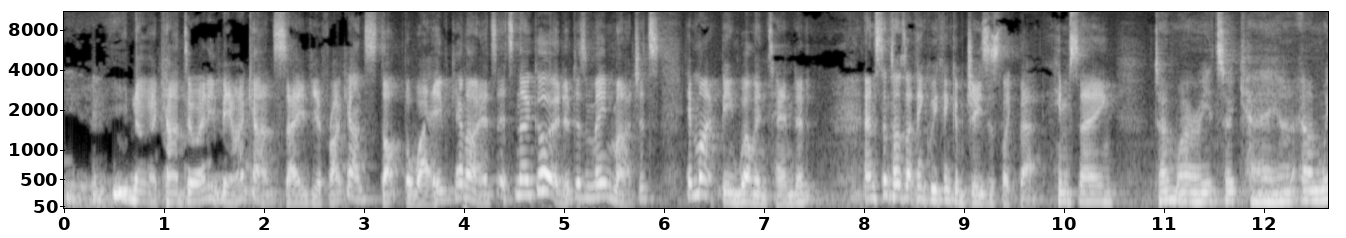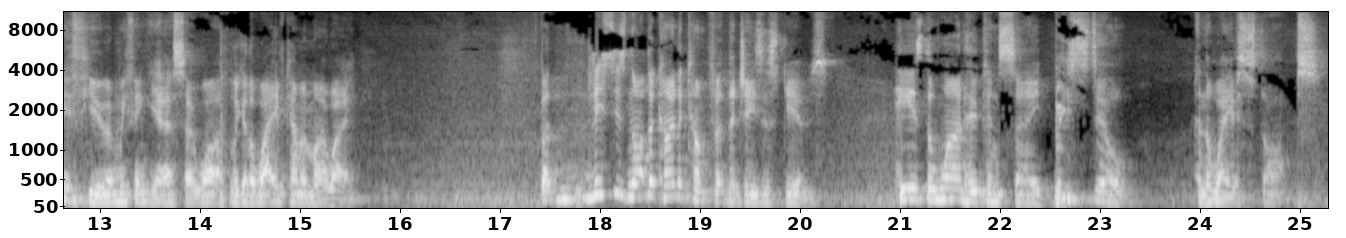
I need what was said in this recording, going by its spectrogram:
No, I can't do anything. I can't save you. I can't stop the wave, can I? It's, it's no good. It doesn't mean much. It's, it might be well intended. And sometimes I think we think of Jesus like that. Him saying, Don't worry, it's okay. I'm with you. And we think, Yeah, so what? Look at the wave coming my way. But this is not the kind of comfort that Jesus gives. He is the one who can say, Be still, and the wave stops.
